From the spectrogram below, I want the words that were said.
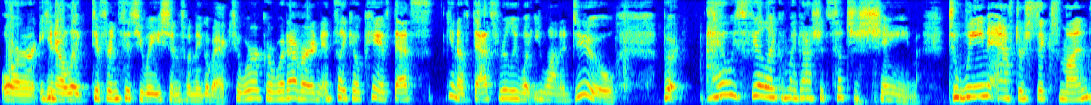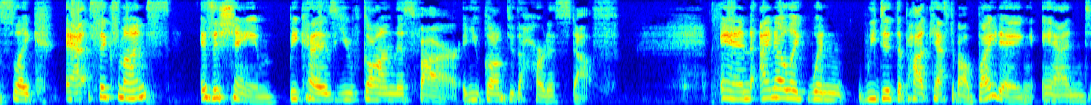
or, you know, like different situations when they go back to work or whatever. And it's like, okay, if that's you know, if that's really what you want to do. But I always feel like, oh my gosh, it's such a shame. To wean after six months, like at six months, is a shame because you've gone this far and you've gone through the hardest stuff. And I know like when we did the podcast about biting and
